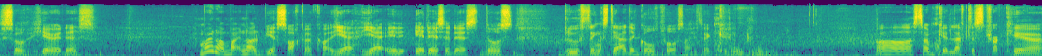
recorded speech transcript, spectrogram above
So here it is might or might not be a soccer court. Yeah, yeah, it, it is, it is. Those blue things there are the goalposts, I think. Oh, some kid left his truck here.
